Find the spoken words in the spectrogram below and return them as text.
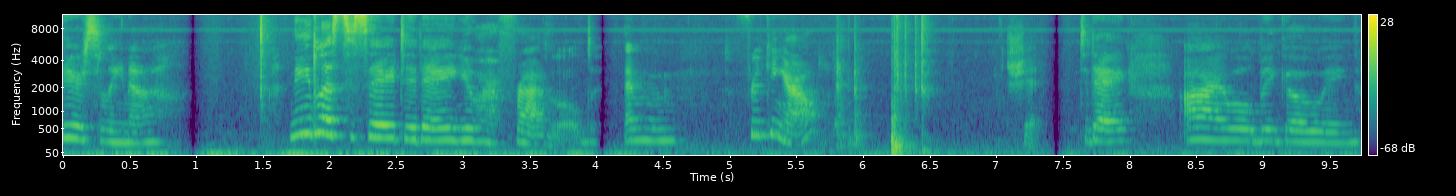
Dear Celina, needless to say, today you are frazzled. I'm freaking out. Shit. Today I will be going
